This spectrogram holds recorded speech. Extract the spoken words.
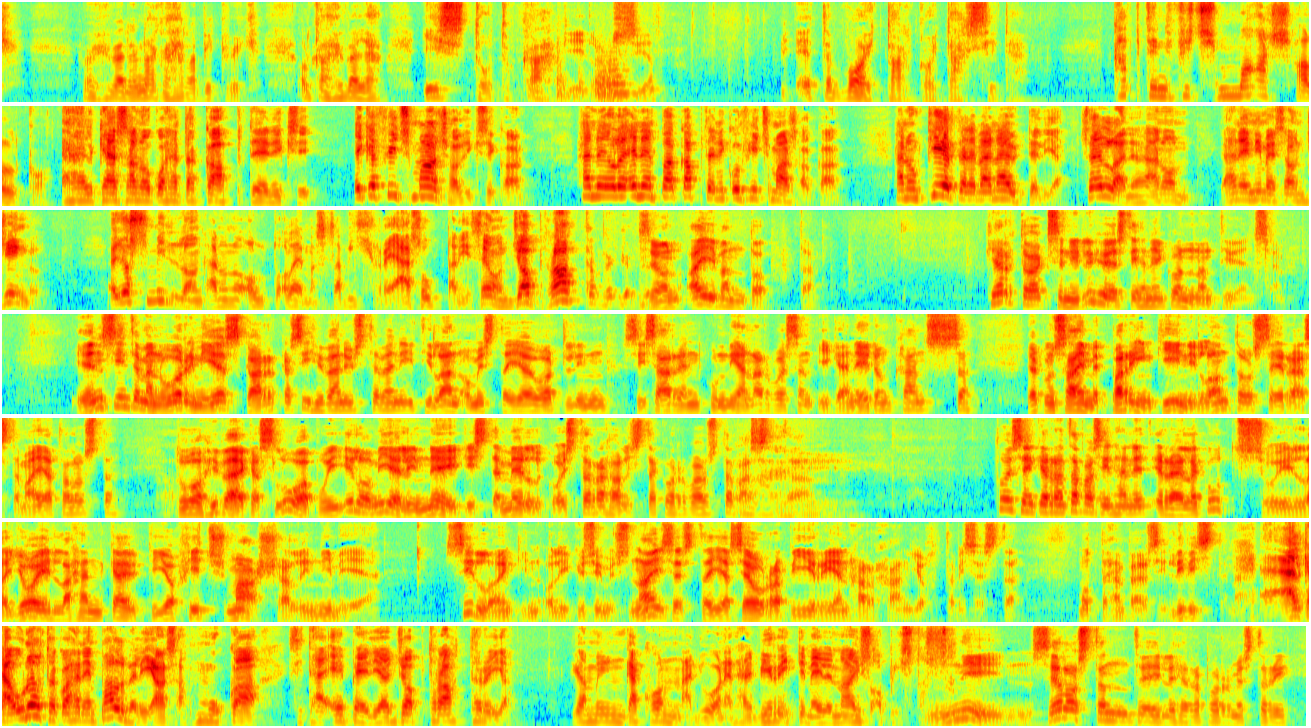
Voi hyvänen aika, herra Pickwick. Olkaa hyvä ja istuutukaa. Kiitoksia. Ette voi tarkoittaa sitä. Kapteeni Fitzmarshallko. Älkää sanoko häntä kapteeniksi, eikä Fitzmarshalliksikaan. Hän ei ole enempää kapteeni kuin Fitzmarshallkaan. Hän on kiertelevä näyttelijä. Sellainen hän on, ja hänen nimensä on Jingle. Ja jos milloinkaan on ollut olemassa vihreää sutta, niin se on Job Rock. Se on aivan totta. Kertoakseni lyhyesti hänen konnan työnsä. Ensin tämä nuori mies karkasi hyvän ystäväni tilanomistaja Wardlin sisaren kunnianarvoisan ikäneidon kanssa, ja kun saimme parin kiinni Lontoossa eräästä majatalosta, tuo hyväkäs luopui ilomielin neidistä melkoista rahallista korvausta vastaan. Toisen kerran tapasin hänet eräillä kutsuilla, joilla hän käytti jo Fitch Marshallin nimeä. Silloinkin oli kysymys naisesta ja seurapiirien harhaan johtamisesta, mutta hän pääsi livistämään. Älkää unohtako hänen palvelijansa mukaan, sitä epeliä Job Tratteria. Ja minkä konnan juonen hän viritti meille naisopistossa. Niin, selostan teille, herra pormestari,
